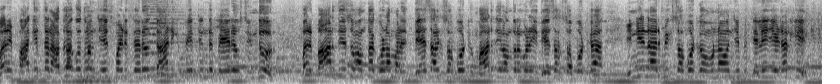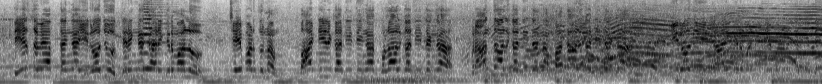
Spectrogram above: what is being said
మరి పాకిస్తాన్ అదలకుదలం చేసి పడేశారు. దానికి పెట్టింది పేరు సింధూర్. మరి భారతదేశం అంతా కూడా మరి దేశానికి సపోర్ట్ భారతీయులందరం కూడా ఈ దేశానికి సపోర్ట్గా ఇండియన్ ఆర్మీకి సపోర్ట్గా ఉన్నామని చెప్పి తెలియజేయడానికి దేశవ్యాప్తంగా ఈరోజు తిరంగ కార్యక్రమాలు చేపడుతున్నాం. పార్టీలకు అతీతంగా కులాలకు అతీతంగా ప్రాంతాలకు అతీతంగా మతాలకు అతీతంగా ఈరోజు ఈ కార్యక్రమాన్ని చేపట్టడం జరిగింది.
